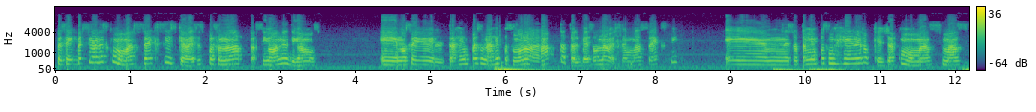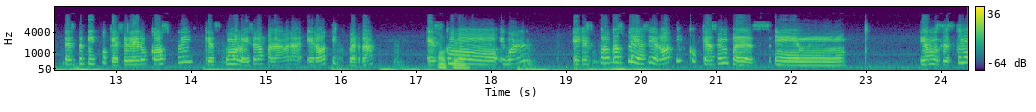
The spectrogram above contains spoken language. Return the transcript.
pues hay versiones como más sexys que a veces pues son adaptaciones, digamos. Eh, no sé, el traje de un personaje pues uno lo adapta tal vez a una versión más sexy. Eh, está también pues un género que es ya como más, más de este tipo, que es el ero cosplay, que es como lo dice la palabra erótico, ¿verdad? Es como igual, es puro cosplay así erótico que hacen pues, em, digamos, es como,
